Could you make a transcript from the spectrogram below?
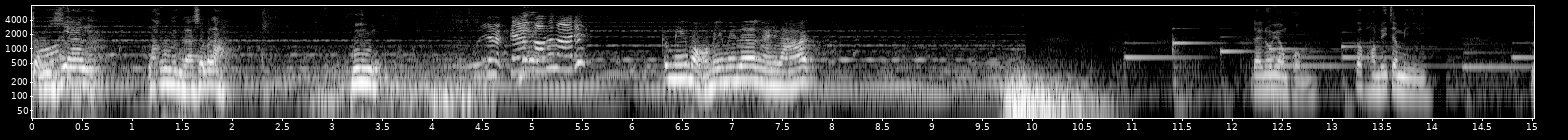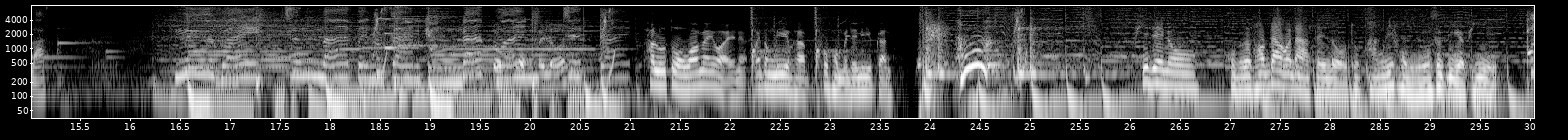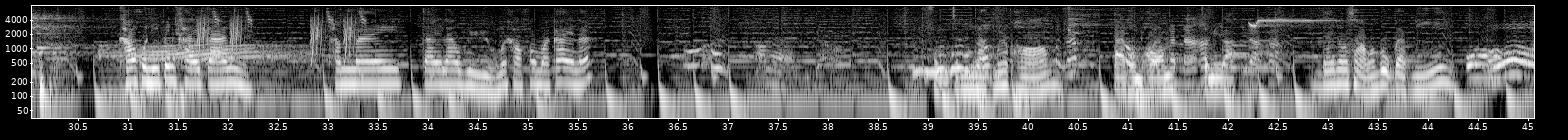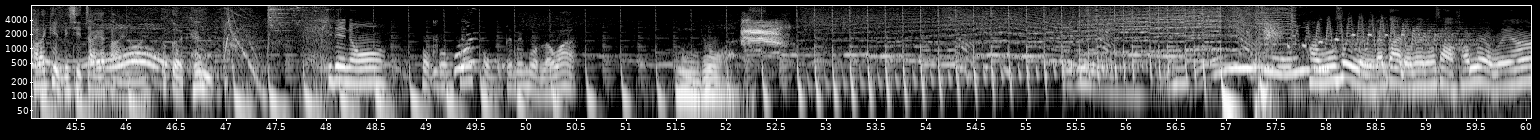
กับมีเฮียน่ะรักคุณทำไปแล้วใช่ปะล่ะมึงอยากแกล้งเราได้ไหมก็เมย์บอกว่าเมย์ไม่เลิกไงรัก ไดโนอย่างผมก็พร้อมที่จะมีรัก เมื่อไรจะมาเป็นแฟนกันนับจบวัจนบไปเลยจะได้ถ้ารู้ตัวว่าไม่ไหวเนี่ยไม่ต้องรีบครับพวกผมไม่ได้รีบกัน พี่เดโน ผมจะท็อปดาวกระดาษใส่โหลทุกครั้งที่ผมรู้สึกดีกับพี่ เขาคนนี้เป็นใครกัน ทำไมใจเราวิวอยู่เมื่อเขาเข้ามาใกล้นะเอาแหละเดี๋ยวผมจะมีรักเมื่อพร้อม แต่ผมพร้อมกันนจะมีรักรักอะไดโนเสาร์มาบุกแบบนี้โอ้ภารกิจพิชิตใจกระต่ายน้อยก็เกิดขึ้น พี่เดโนผมลงเสื้อผมเต็มไปหมดแล้วว่ามึงดูความรู้สึกเหมือนกระต่ายโดนไดโนเสาร์เข้าเหนือบเลยอะ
